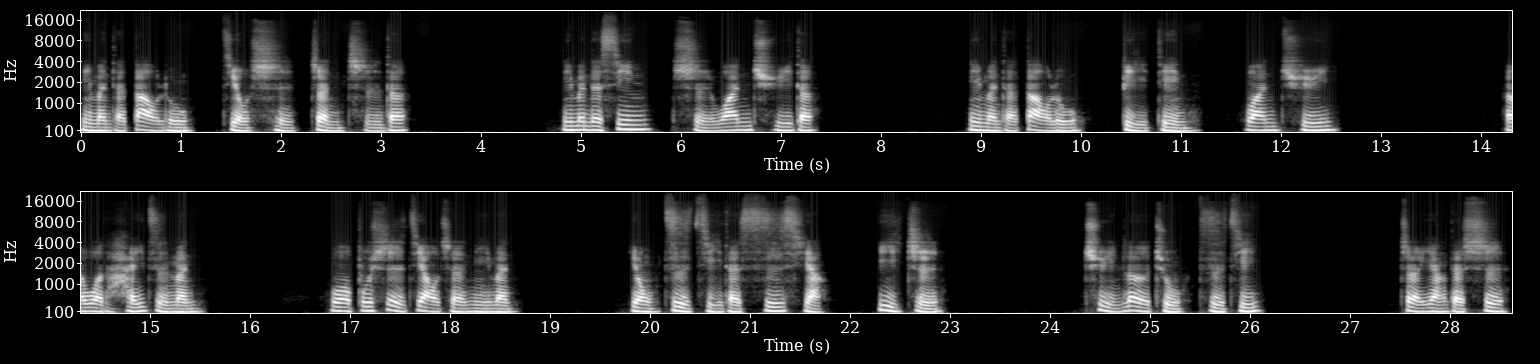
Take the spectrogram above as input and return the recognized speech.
你们的道路就是正直的。你们的心是弯曲的，你们的道路必定弯曲。而我的孩子们，我不是叫着你们用自己的思想、意志去勒住自己，这样的事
